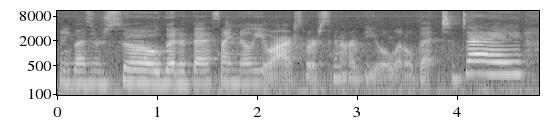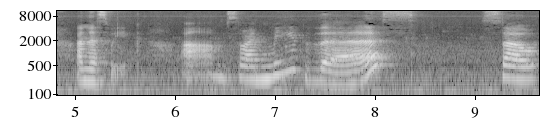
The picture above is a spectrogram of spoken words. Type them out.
And you guys are so good at this. I know you are. So we're just going to review a little bit today and this week. Um, so I made this. So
